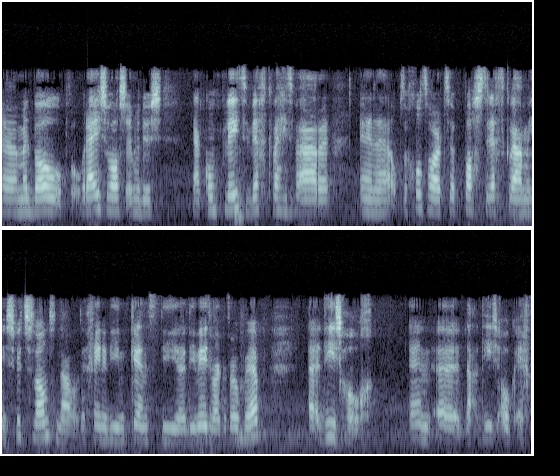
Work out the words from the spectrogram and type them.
uh, met Bo op, reis was. En we dus ja, compleet weg kwijt waren. En uh, op de Gotthard uh, pas terecht kwamen in Zwitserland. Nou, degene die hem kent, die, die weet waar ik het over heb. die is hoog. En nou, die is ook echt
